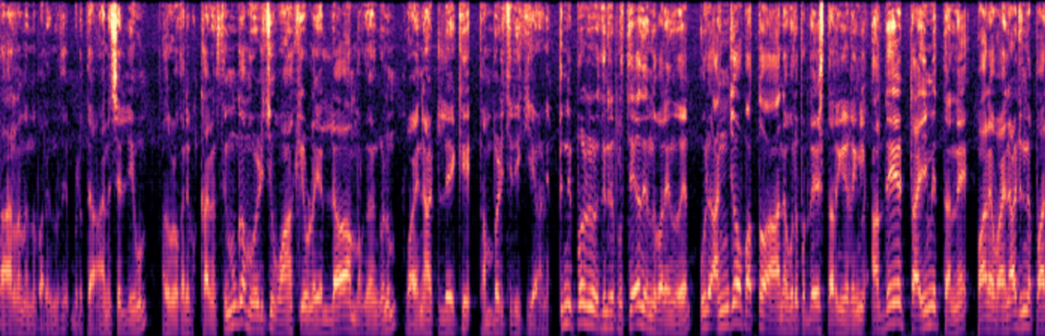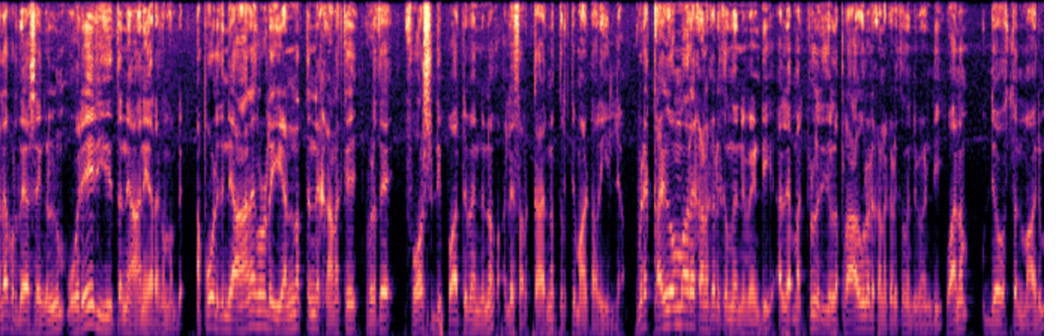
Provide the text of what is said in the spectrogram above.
കാരണം എന്ന് പറയുന്നത് ഇവിടുത്തെ ആനശല്യവും അതുപോലെ തന്നെ സിംഹം ഒഴിച്ച് ബാക്കിയുള്ള എല്ലാ മൃഗങ്ങളും വയനാട്ടിലേക്ക് തമ്പടിച്ചിരിക്കുകയാണ്. പിന്നെ ഇപ്പോൾ ഇതിന്റെ പ്രത്യേകത എന്ന് പറയുന്നത് ഒരു അഞ്ചോ പത്തോ ആന ഒരു പ്രദേശത്ത് ഇറങ്ങിയിട്ടുണ്ടെങ്കിൽ അതേ ടൈമിൽ തന്നെ പല വയനാടിന്റെ പല പ്രദേശങ്ങളിലും ഒരേ രീതിയിൽ തന്നെ ആന ഇറങ്ങുന്നുണ്ട് അപ്പോൾ ഇതിന്റെ ആനകളുടെ എണ്ണത്തിന്റെ കണക്ക് ഇവിടുത്തെ ഫോറസ്റ്റ് ഡിപ്പാർട്ട്മെന്റിനോ അല്ലെ സർക്കാരിനോ കൃത്യമായിട്ട് അറിയില്ല. ഇവിടെ കഴുകന്മാരെ കണക്കെടുക്കുന്നതിന് വേണ്ടി അല്ലെ മറ്റുള്ള രീതിയിലുള്ള പ്രാവുകളുടെ കണക്കെടുക്കുന്നതിന് വേണ്ടി വനം ഉദ്യോഗസ്ഥന്മാരും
